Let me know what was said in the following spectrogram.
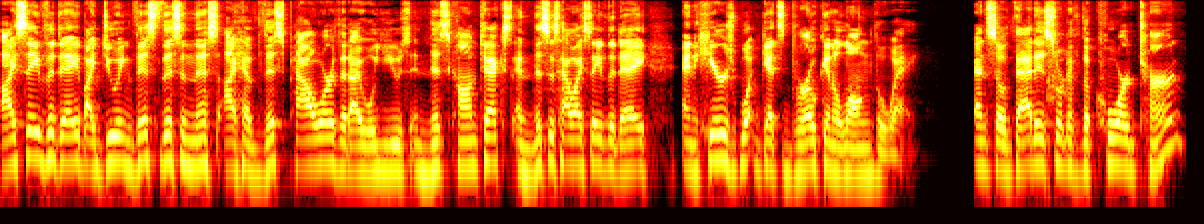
i save the day by doing this this and this i have this power that i will use in this context and this is how i save the day and here's what gets broken along the way and so that is sort of the core turn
